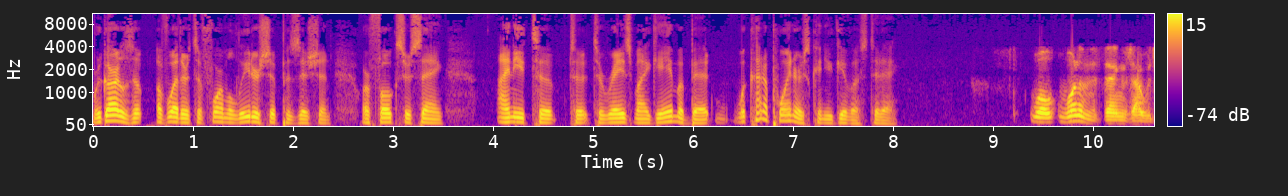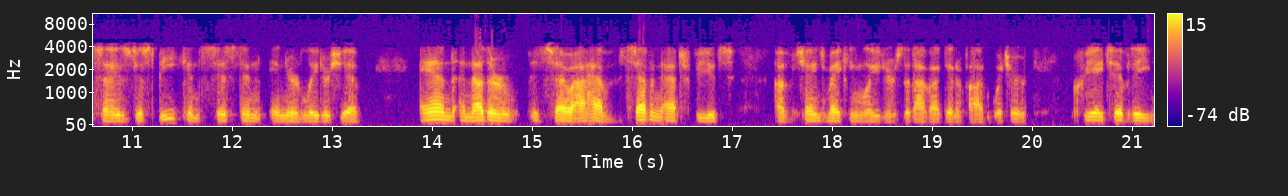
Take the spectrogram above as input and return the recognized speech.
regardless of, of whether it's a formal leadership position or folks are saying, I need to, to, to raise my game a bit. What kind of pointers can you give us today? Well, one of the things I would say is just be consistent in your leadership. And another, so I have seven attributes of change making leaders that I've identified, which are creativity,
